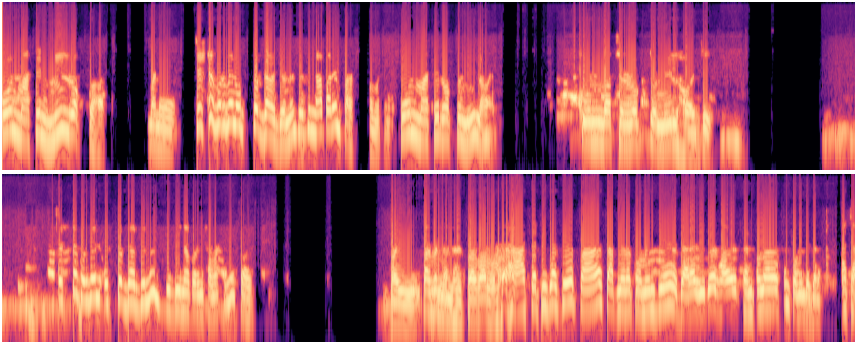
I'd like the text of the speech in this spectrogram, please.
কোন মাছের নীল রক্ত হয়? মানে চেষ্টা করবেন উত্তর দেওয়ার জন্য যদি না পারেন পাঁচ সমস্যা কোন মাছের রক্ত নীল হয়? কোন মাছের রক্ত নীল হয়? জি। চেষ্টা করবেন উত্তর দেওয়ার জন্য যদি না পারেন সমস্যা নেই পাঁচ। ভাই পারবেন না? হ্যাঁ, পারব না আচ্ছা ঠিক আছে পাস আপনারা কমেন্টে যারা হৃদয় ভাইয়ের ফ্যান ফলোয়ার আছেন কমেন্টে জানান আচ্ছা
